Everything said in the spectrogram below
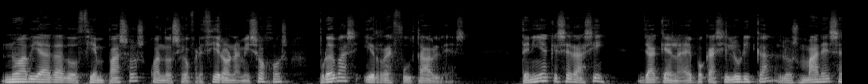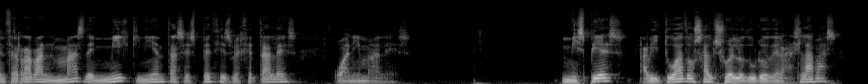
No había dado cien pasos cuando se ofrecieron a mis ojos pruebas irrefutables. Tenía que ser así, ya que en la época silúrica los mares encerraban más de mil quinientas especies vegetales o animales. Mis pies, habituados al suelo duro de las lavas,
